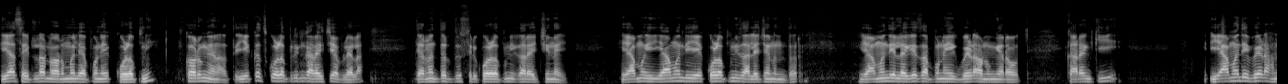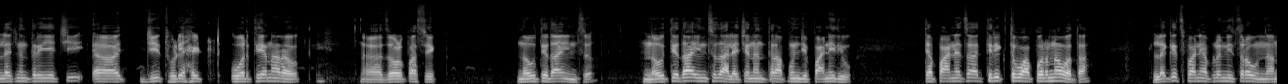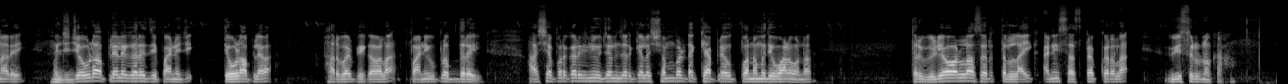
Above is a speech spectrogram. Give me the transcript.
या साईडला नॉर्मली आपण एक कोळपणी करून घेणार आहोत. एकच कोळपणी करायची आपल्याला. त्यानंतर दुसरी कोळपणी करायची नाही. यामध्ये यामध्ये एक कोळपणी झाल्याच्यानंतर यामध्ये लगेच आपण एक बेड आणून घेणार आहोत. कारण की यामध्ये बेड आणल्याच्यानंतर याची जी थोडी हाईट वरती येणार आहोत जवळपास एक नऊ ते दहा इंच. नऊ ते दहा इंच झाल्याच्यानंतर आपण जे पाणी देऊ त्या पाण्याचा अतिरिक्त वापर न होता लगेच पाणी आपलं निचरा होऊन जाणार आहे. म्हणजे जेवढं आपल्याला गरज आहे पाण्याची तेवढं आपल्या हरभरा पिकाला पाणी उपलब्ध राहील. अशा प्रकारे नियोजन जर केलं शंभर टक्के आपल्या उत्पन्नामध्ये वाढ होणार. तर व्हिडिओ आवडला सर तर लाईक आणि सबस्क्राईब करायला विसरू नका.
